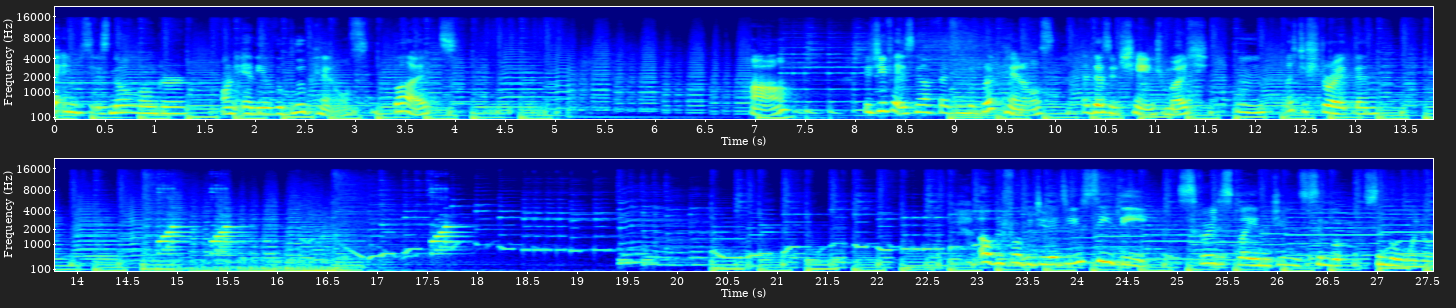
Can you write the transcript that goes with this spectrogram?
Effect is no longer on any of the blue panels, but... Huh? The GeoEffect is now affecting the red panels. That doesn't change much. Hmm, let's destroy it then. Oh, before we do that, do you see the square display in the junior symbol symbol window?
